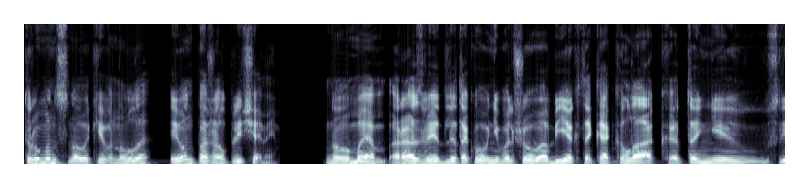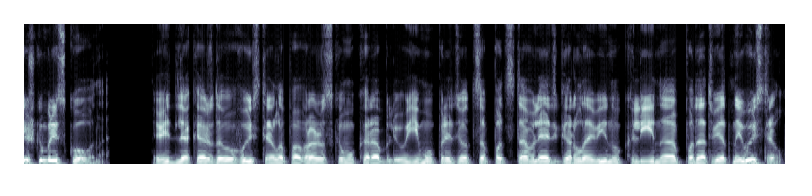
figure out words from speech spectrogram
Труман снова кивнула, и он пожал плечами. «Но, мэм, разве для такого небольшого объекта, как ЛАК, это не слишком рискованно? Ведь для каждого выстрела по вражескому кораблю ему придется подставлять горловину клина под ответный выстрел».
